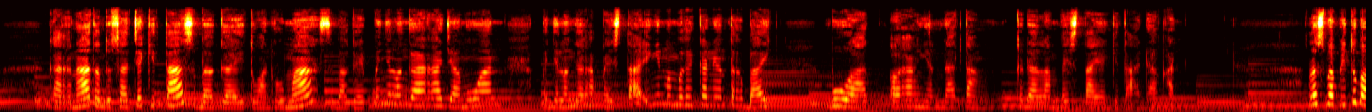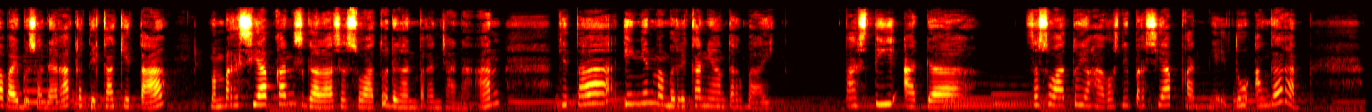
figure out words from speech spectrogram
Karena tentu saja kita sebagai tuan rumah, sebagai penyelenggara jamuan, penyelenggara pesta ingin memberikan yang terbaik buat orang yang datang ke dalam pesta yang kita adakan. Oleh sebab itu Bapak Ibu Saudara ketika kita mempersiapkan segala sesuatu dengan perencanaan, kita ingin memberikan yang terbaik, pasti ada sesuatu yang harus dipersiapkan, yaitu anggaran.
